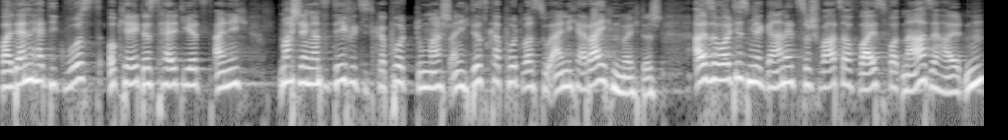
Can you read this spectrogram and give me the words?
weil dann hätte ich gewusst, okay, das hält jetzt eigentlich machst dir dein ganzes Defizit kaputt. Du machst eigentlich das kaputt, was du eigentlich erreichen möchtest. Also wollte ich es mir gar nicht so schwarz auf weiß vor die Nase halten,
